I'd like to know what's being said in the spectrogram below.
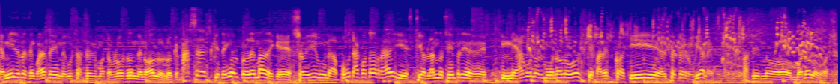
a mí de vez en cuando también me gusta hacer motoblogs donde no hablo. Lo que pasa es que tengo el problema de que soy una puta cotorra y estoy hablando siempre, me, hago unos monólogos que parezco aquí el Pepe Rubianes, haciendo monólogos.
